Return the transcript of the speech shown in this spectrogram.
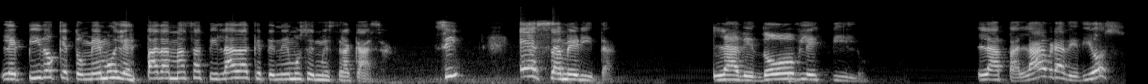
le pido que tomemos la espada más afilada que tenemos en nuestra casa. ¿Sí? Esa merita. La de doble filo. La palabra de Dios.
